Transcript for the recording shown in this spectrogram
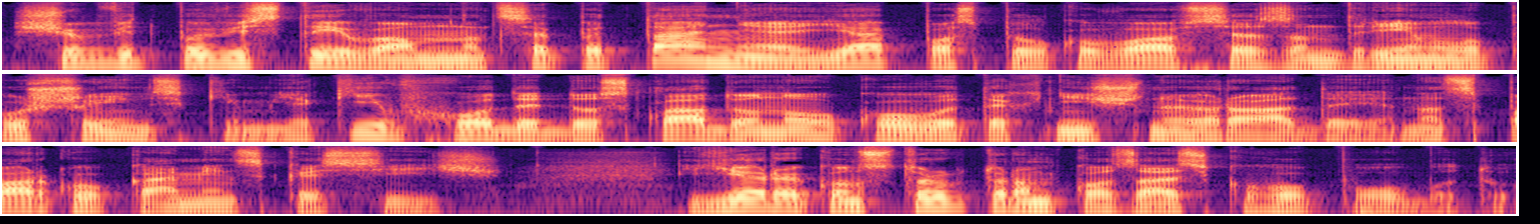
Щоб відповісти вам на це питання, я поспілкувався з Андрієм Лопушинським, який входить до складу науково-технічної ради Нацпарку Кам'янська Січ, є реконструктором козацького побуту.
